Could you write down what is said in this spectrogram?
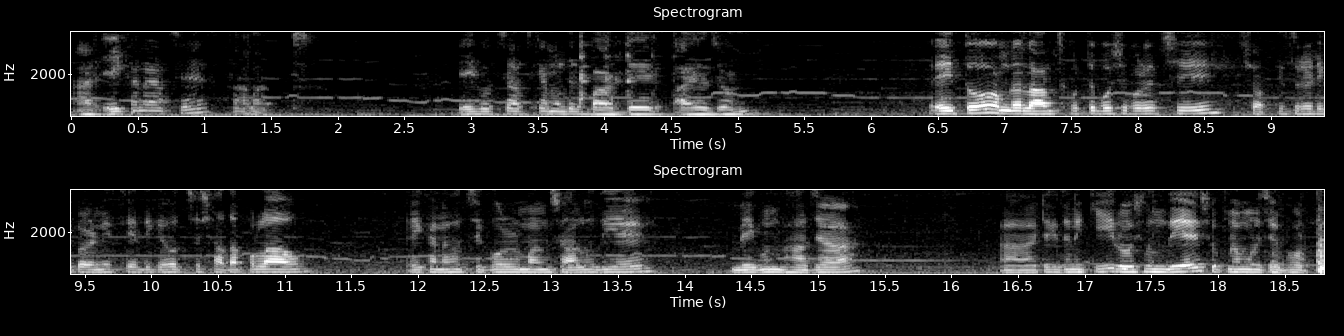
আর এইখানে আছে সালাড এই হচ্ছে আজকে আমাদের বার্থডের আয়োজন। এই তো আমরা লাঞ্চ করতে বসে পড়েছি। সব কিছু রেডি করে নিচ্ছি এদিকে হচ্ছে সাদা পোলাও। এখানে হচ্ছে গরুর মাংস, আলু দিয়ে, বেগুন ভাজা। এটাকে জানি কি? রসুন দিয়ে শুকনো মরিচের ভর্তা।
